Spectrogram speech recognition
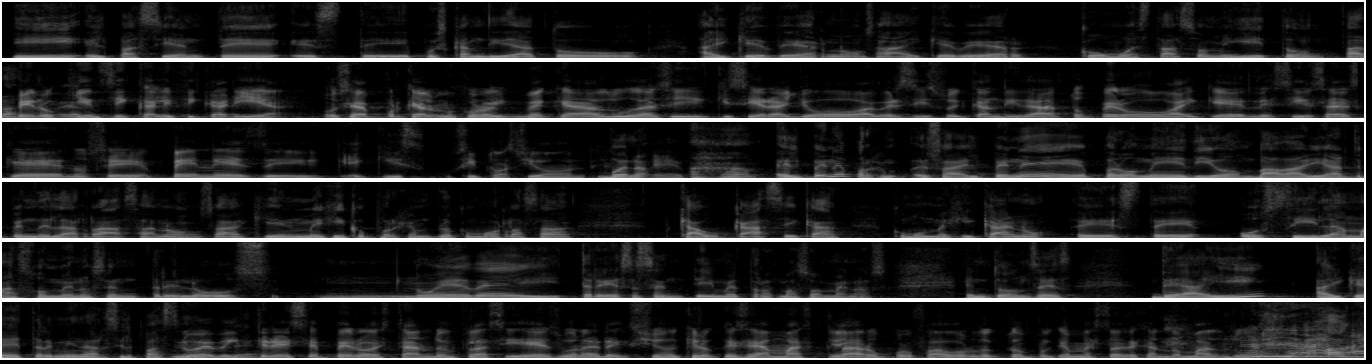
y el paciente, este, pues candidato, hay que ver, ¿no? O sea, hay que ver cómo está su amiguito para Pero saber- ¿quién sí calificaría? O sea, porque a lo mejor hoy me queda duda si quisiera yo a ver si soy candidato, pero hay que decir, ¿sabes qué? No sé, penes de X situación. Bueno, eh, ajá. el pene, por ejemplo, o sea, el pene promedio va a variar, depende de la raza, ¿no? O sea, aquí en México, por ejemplo, como raza caucásica, como mexicano, este, oscila más o menos entre los mm, 9 y 13 centímetros, más o menos. Entonces, de ahí hay que determinar si el paciente... 9 y 13, pero estando en flacidez o una erección. Quiero que sea más claro, por favor, doctor, porque me estás dejando más dudas. Ok.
